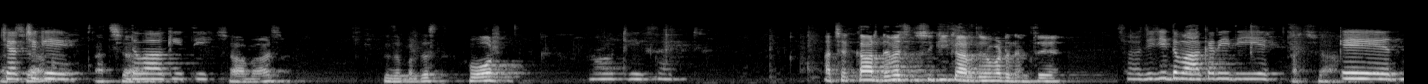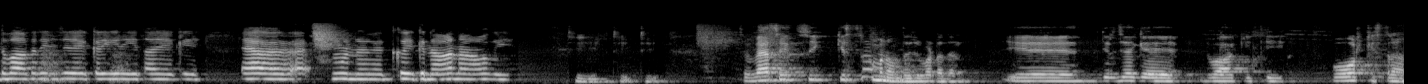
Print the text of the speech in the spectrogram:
ਚਰਚ ਅੱਛਾ। ਗਏ ਅੱਛਾ ਦੁਆ ਕੀਤੀ ਸ਼ਾਬਾਸ਼ ਜ਼ਬਰਦਸਤ ਹੋਰ ਹੋਰ ਠੀਕ ਸਰ ਅੱਛਾ ਘਰ ਦੇ ਵਿੱਚ ਤੁਸੀਂ ਕੀ ਕਰਦੇ ਹੋ ਵੱਡੇ ਦਿਨ ਤੇ ਜੀ ਦੁਆ ਕਰੀ ਦੀ ਏ। ਅੱਛਾ। ਕਿ ਦੁਆ ਕਰੀ ਜੇ ਕਰੀ ਦੀ ਤਾਂ ਇਹ ਕਿ ਇਹ ਹੁਣ ਕੋਈ ਗੁਨਾਹ ਨਾ ਹੋਵੇ। ਠੀਕ ਠੀਕ ਠੀਕ। ਤੇ ਵੈਸੇ ਤੁਸੀਂ ਕਿਸ ਤਰ੍ਹਾਂ ਮਨਾਉਂਦੇ ਜੋ ਵੱਡਾ ਦਿਨ? ਇਹ ਗਿਰਜੇ ਗਏ ਦੁਆ ਕੀਤੀ ਹੋਰ ਕਿਸ ਤਰ੍ਹਾਂ?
